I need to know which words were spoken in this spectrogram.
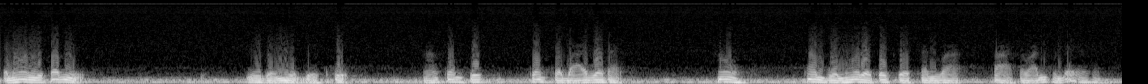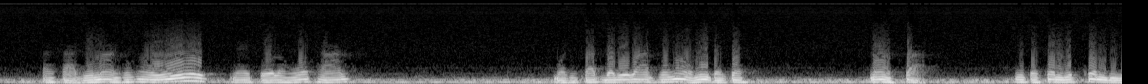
ก็นอนอยู่ก็มีอยู่เดี๋ยวหมุดเดี๋ยวคู่หาความสุขความสบายบ่ได้เฮ้าท่านบุญเขาเลยไปเกิดกันว่าตาสวรรค์ผมได้ครับ ภาษาดีมากเขาเขาในตัวเราหัวฐานบริษัทบริวารของเขามีแต่ใจน่าสะมีแต่คนยึดคนดี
